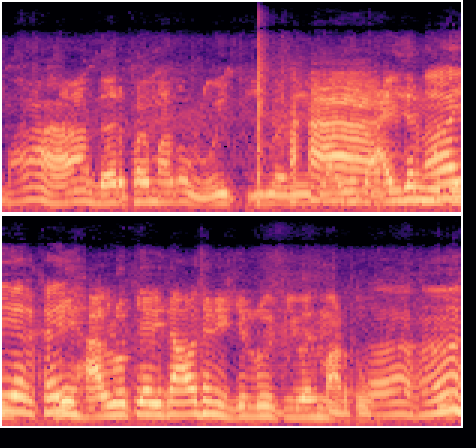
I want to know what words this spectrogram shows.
હા દર ફર મારતો લોહી પીવે છે આઈ જાય મોટી. યાર, ખાઈ. એ હાલો પ્યારીને આવે છે ને એટલે લોહી પીવે મારતો. હા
